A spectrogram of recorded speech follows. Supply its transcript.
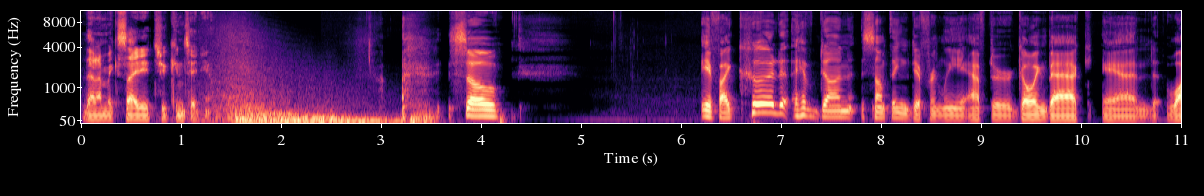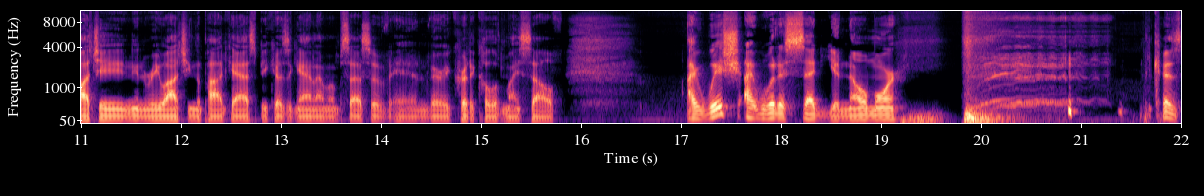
that I'm excited to continue. So, if I could have done something differently after going back and watching and rewatching the podcast, because again, I'm obsessive and very critical of myself, I wish I would have said, you know, more. because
